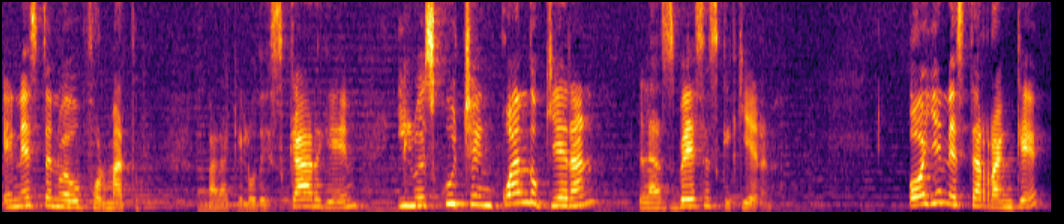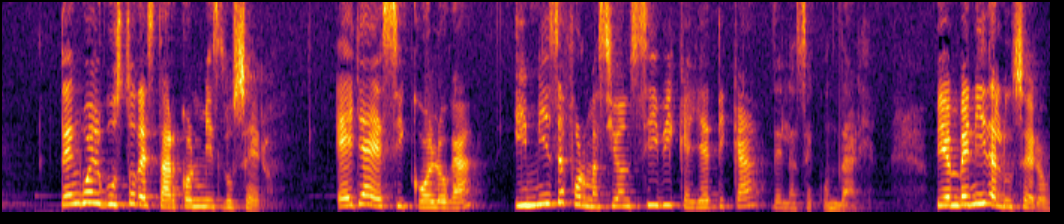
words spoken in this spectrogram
en este nuevo formato, para que lo descarguen y lo escuchen cuando quieran, las veces que quieran. Hoy en este arranque, tengo el gusto de estar con Miss Lucero. Ella es psicóloga y Miss de formación cívica y ética de la secundaria. Bienvenida, Lucero.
